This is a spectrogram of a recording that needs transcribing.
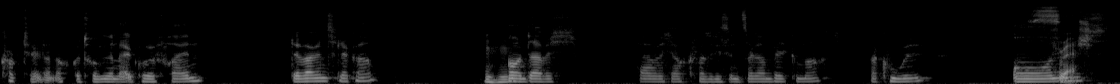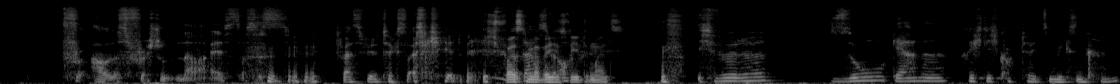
Cocktail dann noch getrunken, einen alkoholfreien. Der war ganz lecker. Mhm. Und da habe ich, da habe ich auch quasi dieses Instagram-Bild gemacht. War cool. Und Fresh. Alles fresh und nice. Das ist. ich weiß, wie der Text weitergeht. Ich weiß nicht mehr, welches auch- Lied du meinst. Ich würde so gerne richtig Cocktails mixen können.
